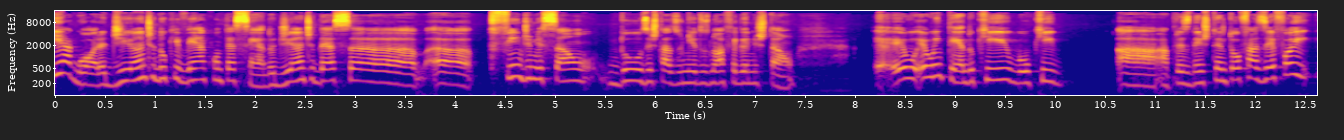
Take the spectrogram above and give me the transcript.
E agora, diante do que vem acontecendo, diante dessa uh, fim de missão dos Estados Unidos no Afeganistão, eu, eu entendo que o que a, a presidente tentou fazer foi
